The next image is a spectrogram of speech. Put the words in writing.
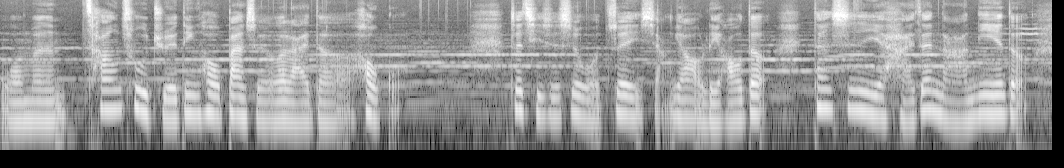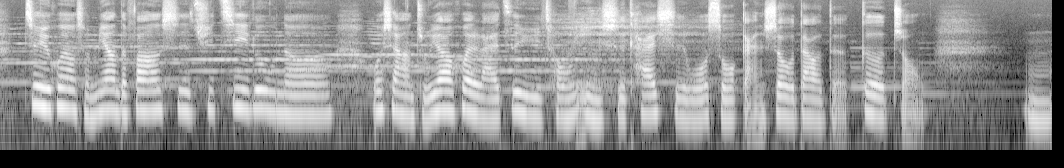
我们仓促决定后伴随而来的后果。这其实是我最想要聊的，但是也还在拿捏的。至于会用什么样的方式去记录呢？我想主要会来自于从饮食开始，我所感受到的各种，嗯，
